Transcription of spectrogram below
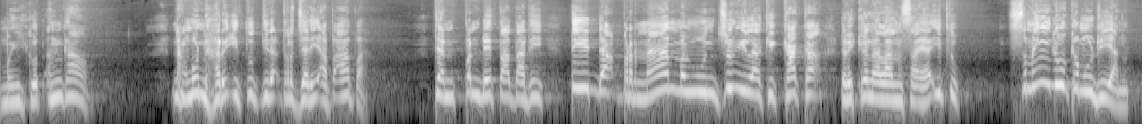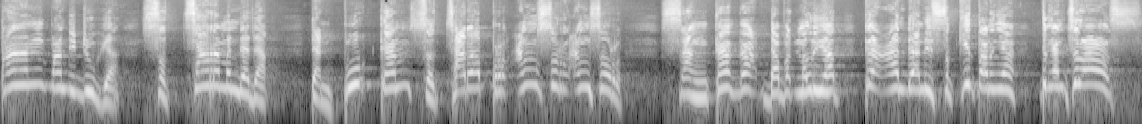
mengikut engkau. Namun hari itu tidak terjadi apa-apa. Dan pendeta tadi tidak pernah mengunjungi lagi kakak dari kenalan saya itu. Seminggu kemudian tanpa diduga secara mendadak dan bukan secara berangsur-angsur sang kakak dapat melihat keadaan di sekitarnya dengan jelas.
